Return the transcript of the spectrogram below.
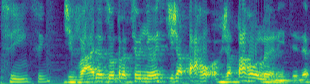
sim, sim. de várias outras reuniões que já tá, já tá rolando, entendeu?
